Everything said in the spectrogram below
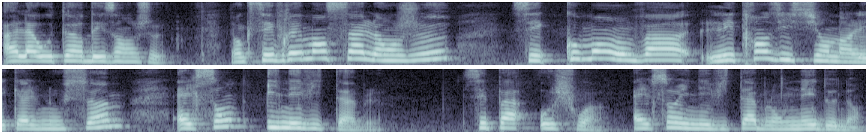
à la hauteur des enjeux. Donc c'est vraiment ça l'enjeu, c'est comment on va... Les transitions dans lesquelles nous sommes, elles sont inévitables. C'est pas au choix. Elles sont inévitables, on est dedans.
